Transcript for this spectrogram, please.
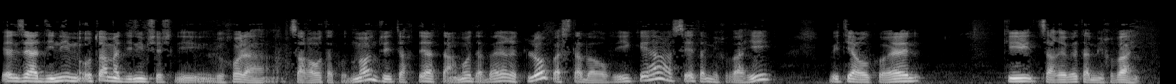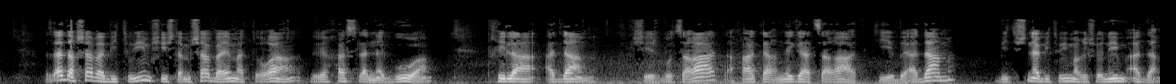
כן, זה הדינים, אותם הדינים שיש לי בכל הצרעות הקודמות, ותחתיה תעמוד הבארת לא פסתה באור כהה, עשה את המחווה היא, ותיארו כהן כי צרבת המחווה היא. אז עד עכשיו הביטויים שהשתמשה בהם התורה ביחס לנגוע, תחילה אדם שיש בו צרעת, אחר כך נגע צרעת כי יהיה באדם, שני הביטויים הראשונים אדם.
